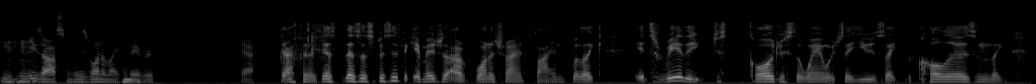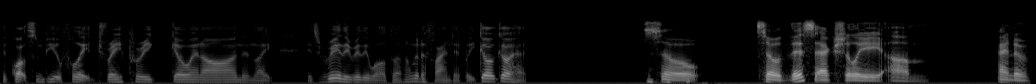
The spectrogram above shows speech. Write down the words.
hmm He's awesome. He's one of my Mm. favorites. Definitely. There's there's a specific image that I want to try and find, but like it's really just gorgeous the way in which they use like the colors and like they've got some beautiful like drapery going on and like it's really really well done. I'm gonna find it, but go go ahead. So, so this actually um, kind of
